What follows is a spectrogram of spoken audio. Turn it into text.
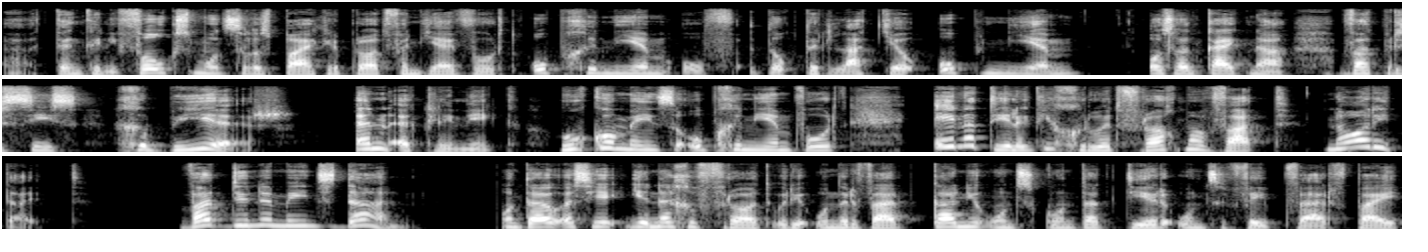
Uh, ek dink in die volksmond sal ons baie keer praat van jy word opgeneem of 'n dokter laat jou opneem. Ons gaan kyk na wat presies gebeur in 'n kliniek, hoekom mense opgeneem word en natuurlik die groot vraag maar wat na die tyd. Wat doen 'n mens dan? Onthou as jy enige vrae het oor die onderwerp, kan jy ons kontak deur ons webwerf by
